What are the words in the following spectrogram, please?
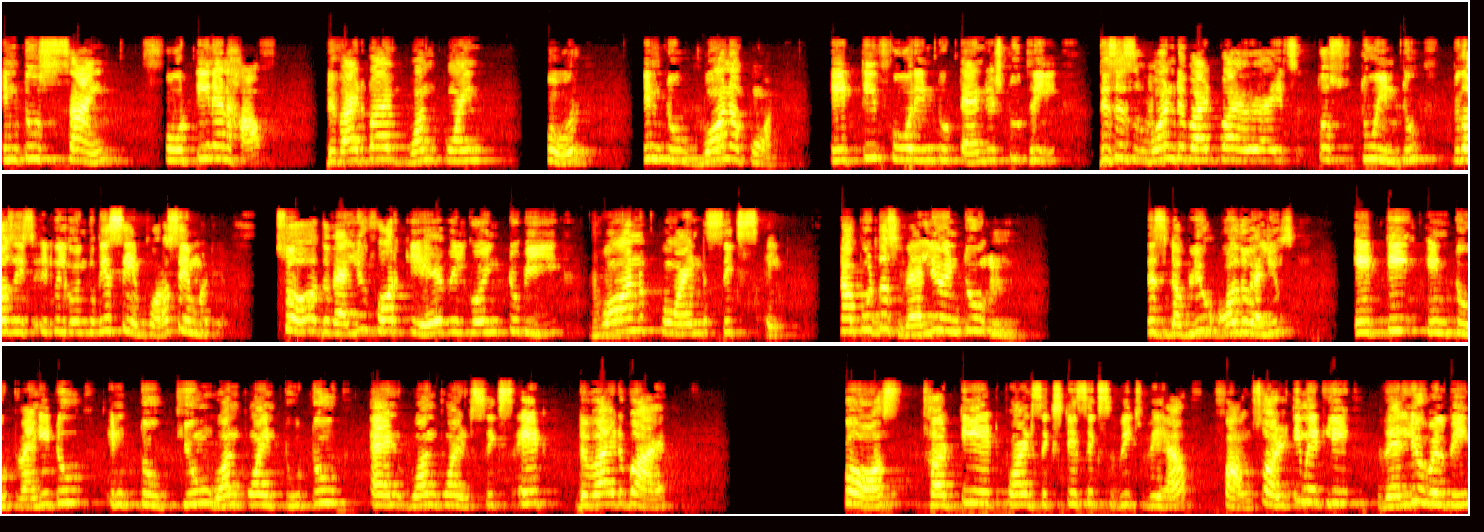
into sine 14 and a half divided by 1.4 into 1 upon 84 into 10 is to 3 this is 1 divided by uh, it's 2 into because it will going to be same for a same material. So the value for k will going to be 1.68 now put this value into this w all the values 80 into 22 into q 1.22 and 1.68 divided by cos 38.66 which we have found so ultimately value will be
